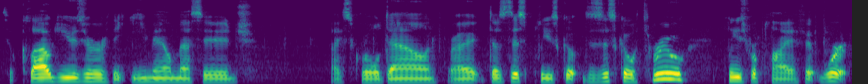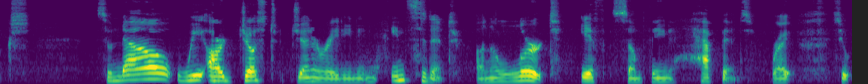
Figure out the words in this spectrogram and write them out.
So cloud user, the email message. I scroll down, right? Does this please go, does this go through? Please reply if it works. So now we are just generating an incident, an alert if something happens, right? So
